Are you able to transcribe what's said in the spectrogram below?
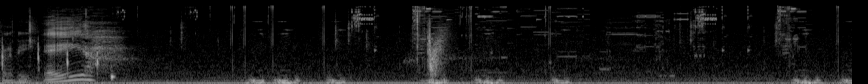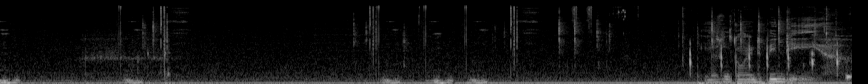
going to be A. This is going to be D. Now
